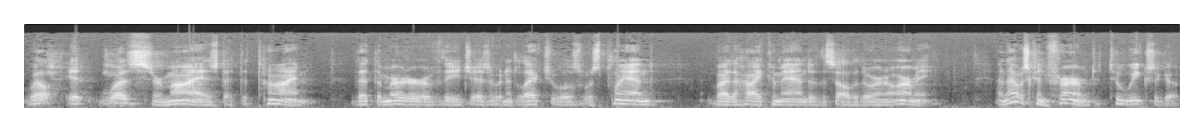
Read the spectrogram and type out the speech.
Well, it was surmised at the time that the murder of the Jesuit intellectuals was planned by the high command of the Salvadoran army. And that was confirmed two weeks ago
